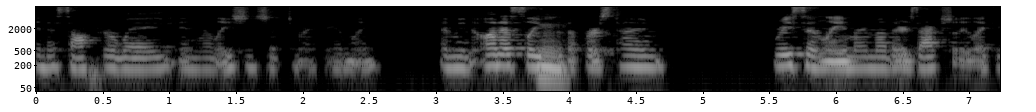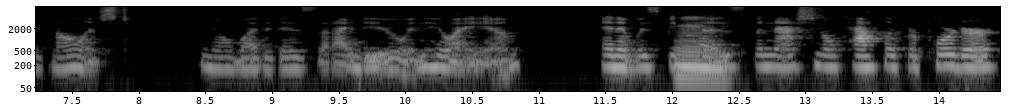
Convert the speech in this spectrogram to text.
in a softer way in relationship to my family. I mean, honestly, mm. for the first time recently, my mother's actually like acknowledged, you know, what it is that I do and who I am. And it was mm. because mm. the National Catholic Reporter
